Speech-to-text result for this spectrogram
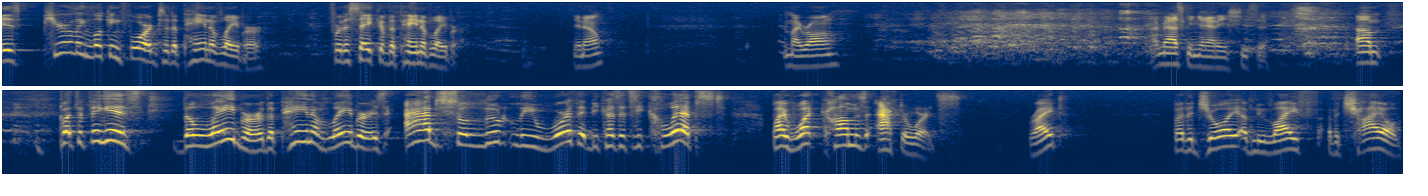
is purely looking forward to the pain of labor for the sake of the pain of labor. You know? Am I wrong? I'm asking Annie. She said. Um, but the thing is, the labor, the pain of labor, is absolutely worth it because it's eclipsed by what comes afterwards, right? By the joy of new life, of a child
